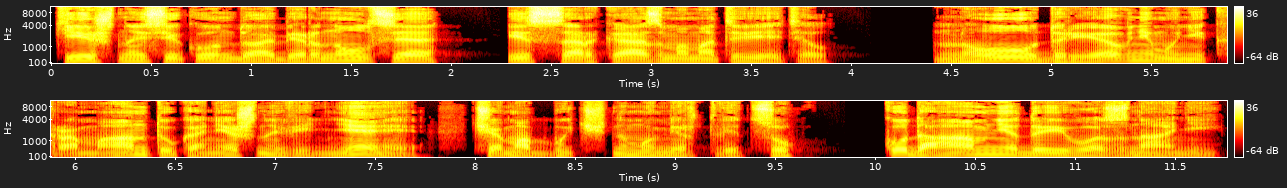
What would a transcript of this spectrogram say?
Киш на секунду обернулся и с сарказмом ответил. «Ну, древнему некроманту, конечно, виднее, чем обычному мертвецу. Куда мне до его знаний?»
